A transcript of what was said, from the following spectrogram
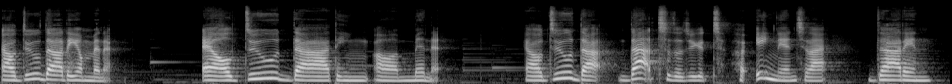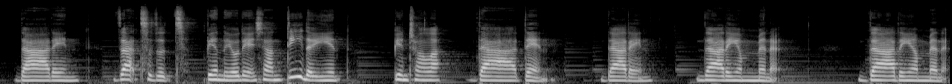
I'll do that in a minute. I'll do that in a minute. I'll do that that 的这个 t 和 in 连起来，that in that in that 的 t 变得有点像 d 的音，变成了 that in that in that in a minute that in a minute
